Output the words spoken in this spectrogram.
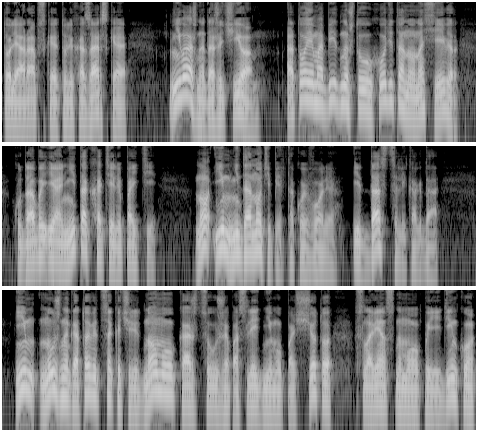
то ли арабское, то ли хазарское, неважно даже чье, а то им обидно, что уходит оно на север, куда бы и они так хотели пойти. Но им не дано теперь такой воли, и дастся ли когда. Им нужно готовиться к очередному, кажется, уже последнему по счету, славянсному поединку,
